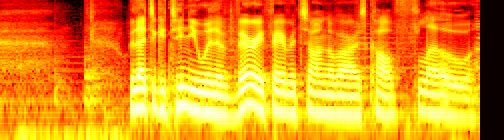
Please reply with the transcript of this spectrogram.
We'd like to continue with a very favorite song of ours called Flow.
